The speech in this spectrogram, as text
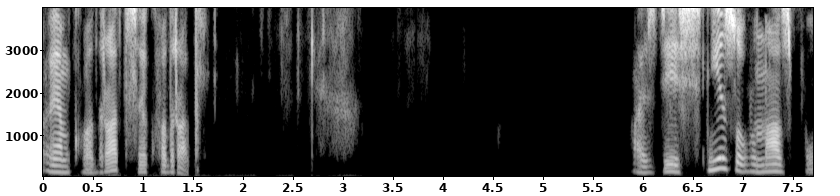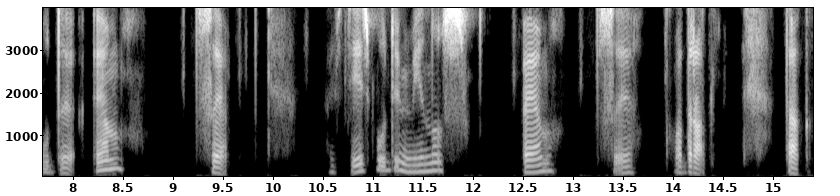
m квадрат, c квадрат. А здесь снизу у нас буде m С. Здесь буде мінус МС квадрат. Так,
